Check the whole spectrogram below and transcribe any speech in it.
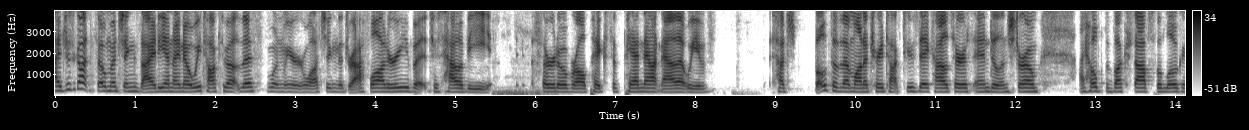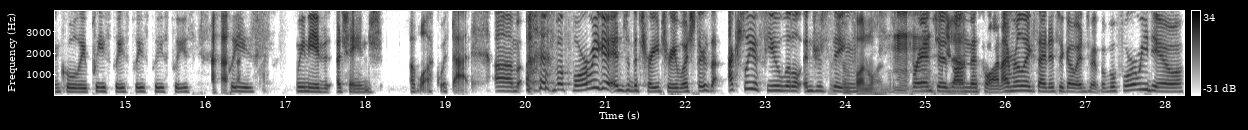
I just got so much anxiety, and I know we talked about this when we were watching the draft lottery, but just how the third overall picks have panned out now that we've touched both of them on a trade talk Tuesday, Kyle Turris and Dylan Strome. I hope the buck stops with Logan Cooley. Please, please, please, please, please, please. We need a change of luck with that. Um, before we get into the trade tree, which there's actually a few little interesting fun ones. Mhm, branches yeah. on this one. I'm really excited to go into it. But before we do,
